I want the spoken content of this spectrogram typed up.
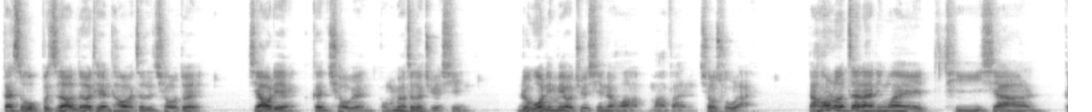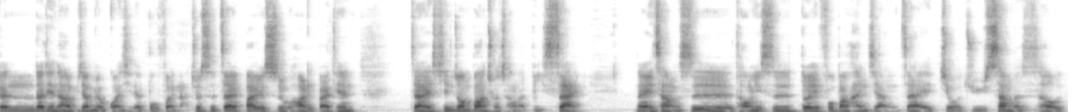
但是我不知道乐天桃园这支球队教练跟球员有没有这个决心。如果你们有决心的话，麻烦秀出来。然后呢，再来另外提一下跟乐天桃园比较没有关系的部分啦，就是在八月十五号礼拜天在新庄棒球场的比赛，那一场是同一师对富邦悍将在九局上的时候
